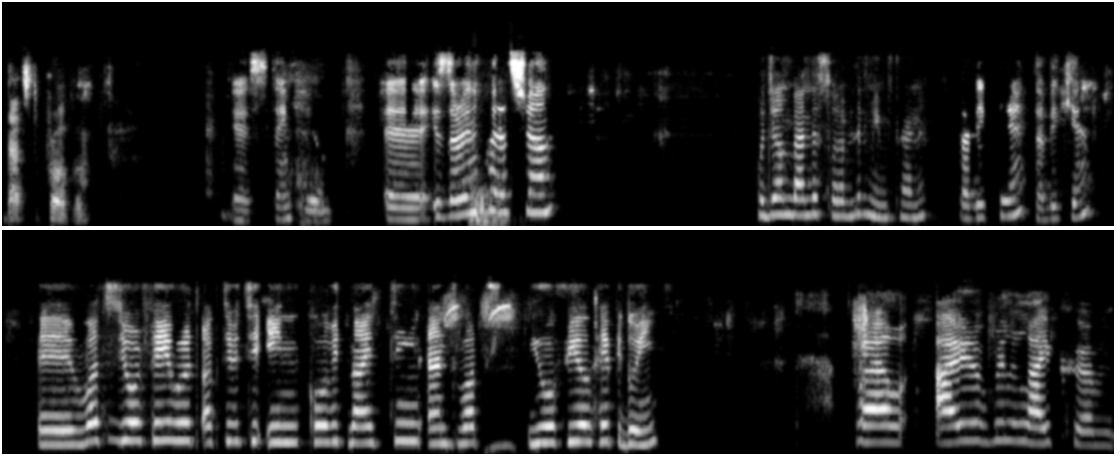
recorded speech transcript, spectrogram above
That's the problem. Yes, thank you. Ee, is there any question? Hocam ben de sorabilir miyim bir tane? Tabii ki, tabii ki. Eh, what is your favorite activity in COVID-19 and what you feel happy doing? Well, I really like um,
